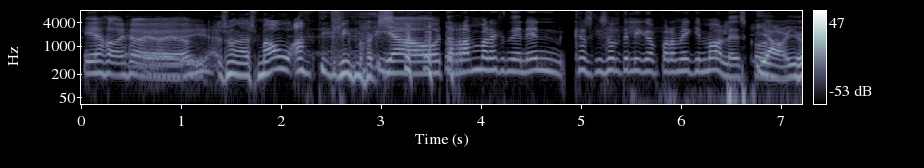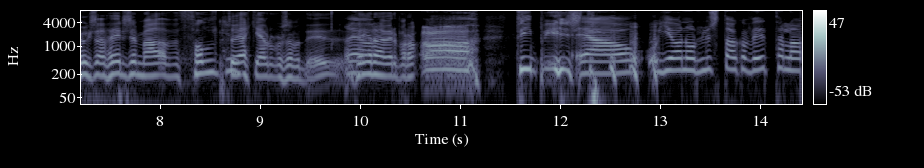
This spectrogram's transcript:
Já, já, já. Eh, svona smá antiklimaks Já, og þetta rammar einhvern veginn inn kannski svolítið líka bara mikið málið, sko. Já, ég hugsa að þeir sem að þoldu ekki Evropasambandið, Já. þeir hafa verið bara "Ah, típist Já, og ég var nú að hlusta á eitthvað viðtal á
